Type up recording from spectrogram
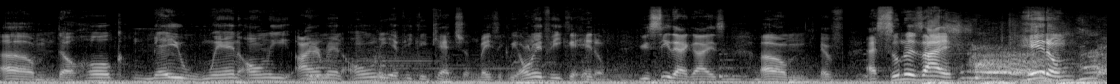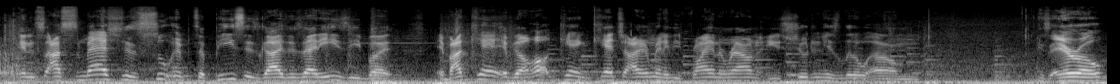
um, the Hulk may win only Iron Man only if he could catch him, basically, only if he could hit him. You see that, guys? Um, if as soon as I hit him and I smash his suit into pieces, guys, it's that easy. But if I can't, if the Hulk can't catch Iron Man, if he's flying around and he's shooting his little um his arrow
